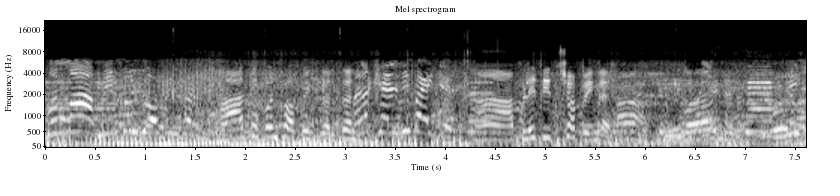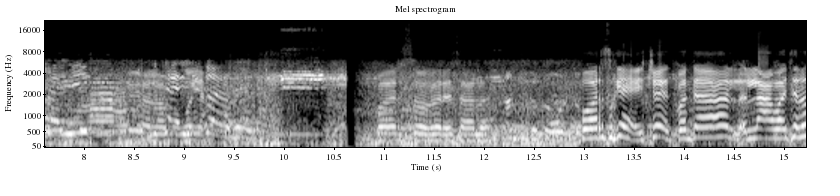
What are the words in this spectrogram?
मम्मा मी पण shopping करते. हा तू पण शॉपिंग कर चल. मला खेळणी पाहिजे. हा आपली तीच शॉपिंग आहे. चला, बघूया. करते. पर्स वगैरे चालू. पर्स घ्यायचे आहेत पण त्या लावायच्या ना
